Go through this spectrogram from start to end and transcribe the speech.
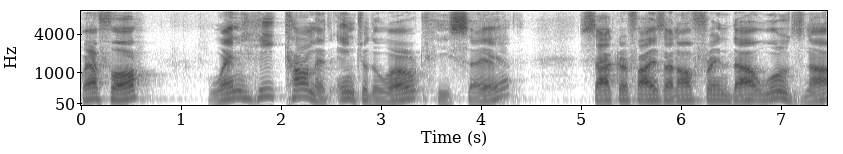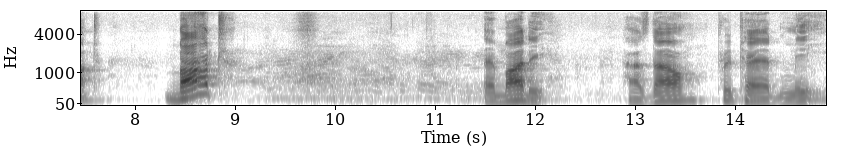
Wherefore, when he cometh into the world, he saith, Sacrifice and offering thou wouldst not, but a body hast thou prepared me.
